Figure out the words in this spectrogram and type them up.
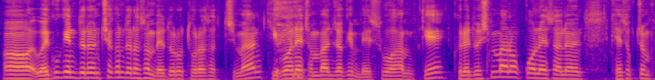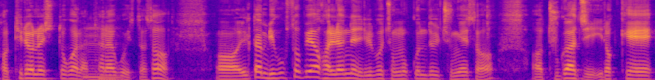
어, 외국인들은 최근 들어서 매도로 돌아섰지만 기관의 전반적인 매수와 함께 그래도 10만 원권에서는 계속 좀 버티려는 시도가 나타나고 있어서 어, 일단 미국 소비와 관련된 일부 종목군들 중에서 어, 두 가지 이렇게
